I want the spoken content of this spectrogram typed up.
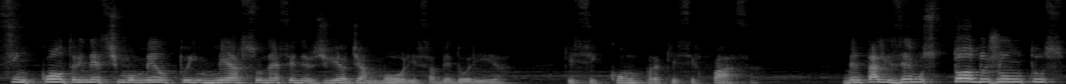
se encontre neste momento imerso nessa energia de amor e sabedoria que se compra, que se faça. Mentalizemos todos juntos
